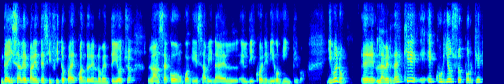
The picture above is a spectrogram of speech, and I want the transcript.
De ahí sale el paréntesis Fito Páez cuando en el 98 lanza con Joaquín Sabina el, disco Enemigos Íntimos. Y bueno, eh, la verdad es que es curioso porque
